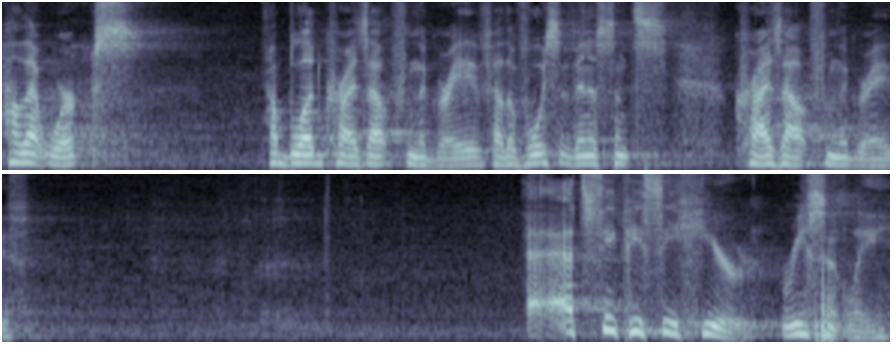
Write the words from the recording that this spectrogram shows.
how that works? How blood cries out from the grave, how the voice of innocence cries out from the grave. At CPC here recently,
